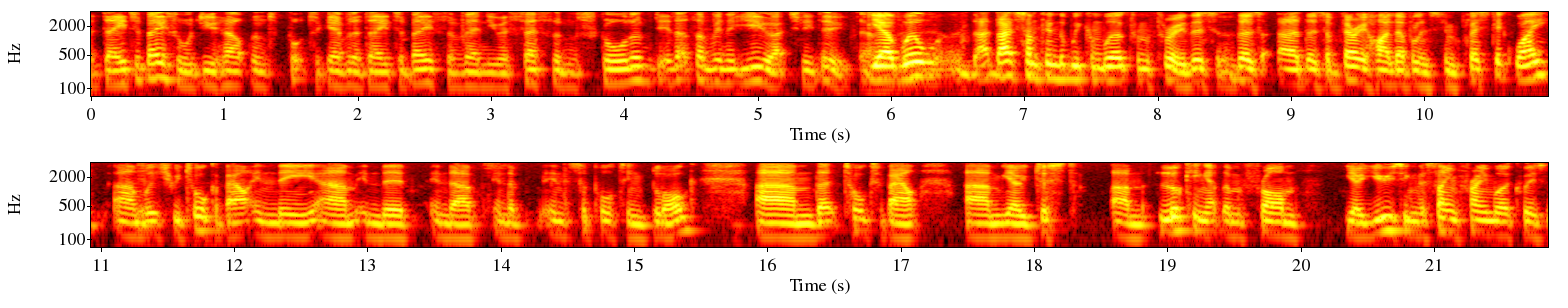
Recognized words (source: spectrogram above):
a database or do you help them to put together a database and then you assess them and score them? Is that something that you actually do? Darren? Yeah, well, that, that's something that we can work them through. There's there's uh, there's a very high level and simplistic way, um, Yeah. which we talk about in the um, in the in the in the in the supporting blog, um, that talks about um, you know just um, looking at them from you know using the same framework as,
